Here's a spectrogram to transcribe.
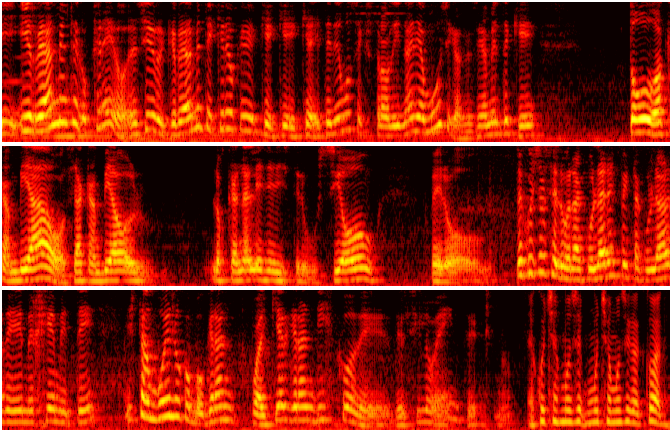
y, y realmente lo creo, es decir, que realmente creo que, que- que- que tenemos extraordinaria música, sencillamente que todo ha cambiado, se ha cambiado los canales de distribución, pero tú escuchas el oracular espectacular de MGMT, es tan bueno como gran, cualquier gran disco de- del siglo XX, ¿no? ¿Escuchas mucha música actual?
